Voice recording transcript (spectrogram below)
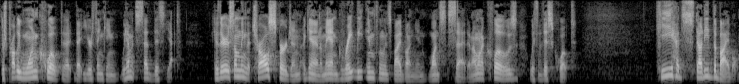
there's probably one quote that, that you're thinking, we haven't said this yet. Because there is something that Charles Spurgeon, again, a man greatly influenced by Bunyan, once said. And I want to close with this quote He had studied the Bible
